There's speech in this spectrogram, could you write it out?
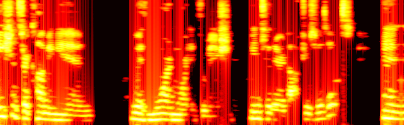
patients are coming in with more and more information into their doctor's visits. And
